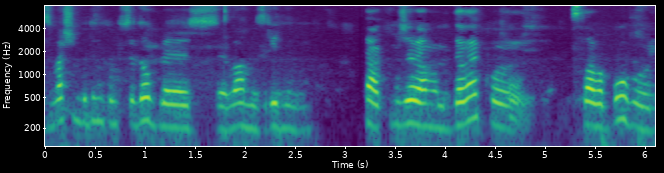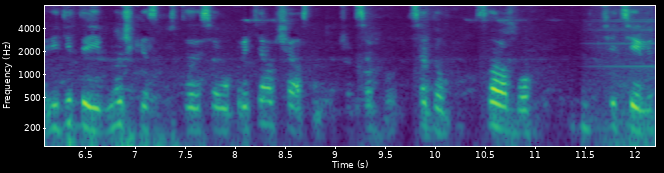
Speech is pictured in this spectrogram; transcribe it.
З вашим будинком все добре, з вами, з рідними. Так, ми живемо недалеко. Слава Богу, і діти, і внучки спустилися в укриття вчасно, так що все було все добре. Слава Богу. Всі цілі.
